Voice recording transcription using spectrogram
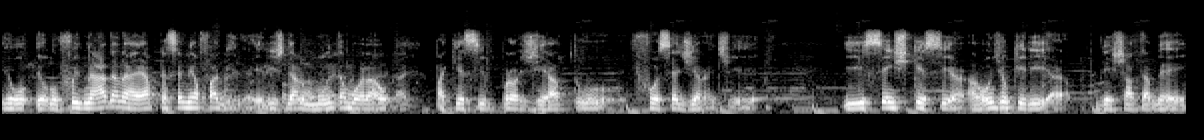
eu, eu não fui nada na época sem minha família. Eles deram muita moral para que esse projeto fosse adiante. E, e sem esquecer, aonde eu queria deixar também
